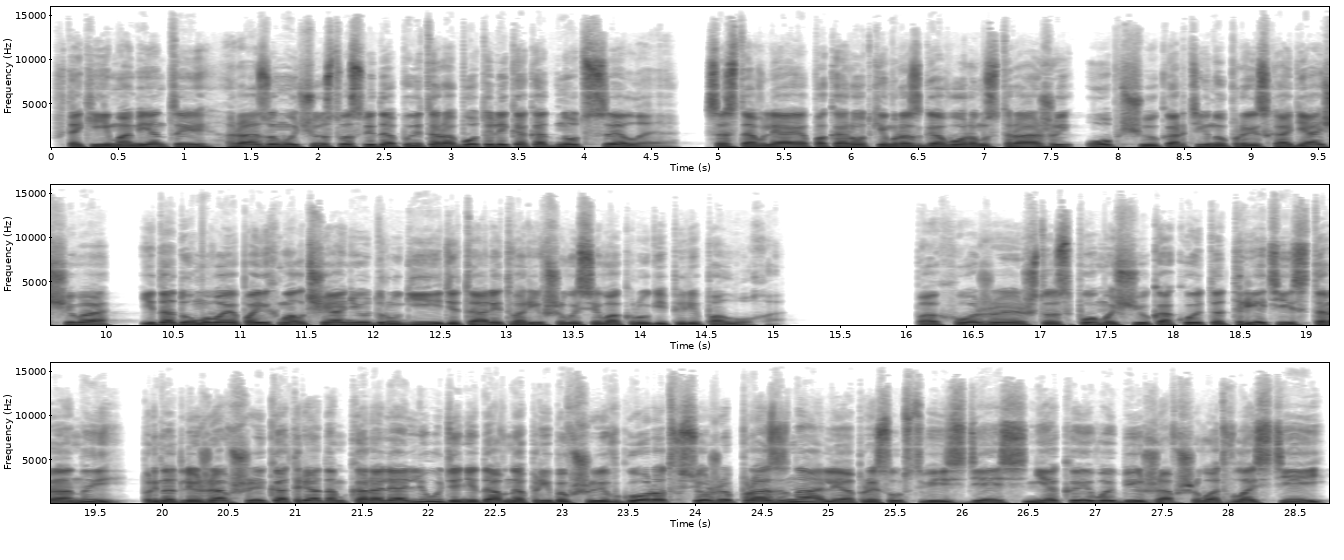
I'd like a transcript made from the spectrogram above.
В такие моменты разум и чувство следопыта работали как одно целое, составляя по коротким разговорам стражей общую картину происходящего и додумывая по их молчанию другие детали творившегося в округе переполоха. Похоже, что с помощью какой-то третьей стороны, принадлежавшие к отрядам короля люди, недавно прибывшие в город, все же прознали о присутствии здесь некоего бежавшего от властей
